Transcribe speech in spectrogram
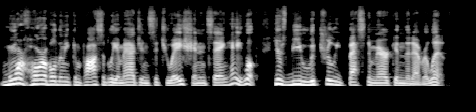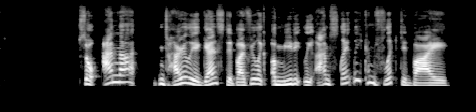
more horrible than we can possibly imagine situation and saying, hey, look, here's the literally best American that ever lived. So I'm not entirely against it, but I feel like immediately I'm slightly conflicted by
